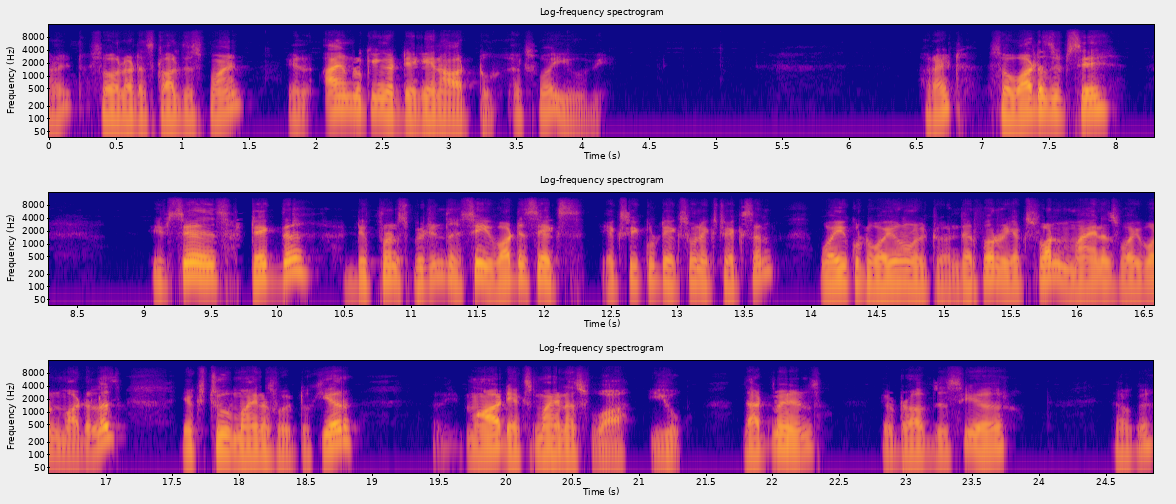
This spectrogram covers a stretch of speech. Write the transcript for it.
All right, so let us call this point. and I am looking at again R2, X, Y, U, V. Right, so what does it say? It says take the difference between the, see what is X? X equal to X1, X2, Xn, Y equal to Y1, Y2 and therefore X1 minus Y1 modulus X2 minus Y2. Here mod X minus Y, U. That means you drop this here, okay?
